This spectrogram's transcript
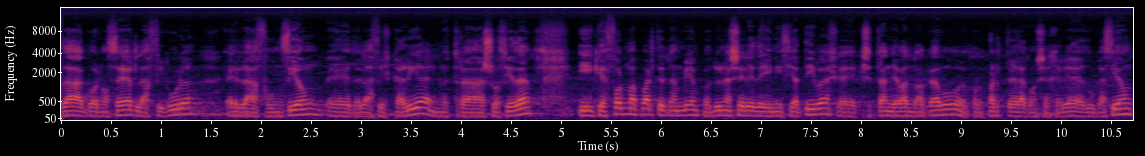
da a conocer la figura, la función de la Fiscalía en nuestra sociedad y que forma parte también pues, de una serie de iniciativas eh, están llevando a cabo eh, por parte de la Consejería de Educación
